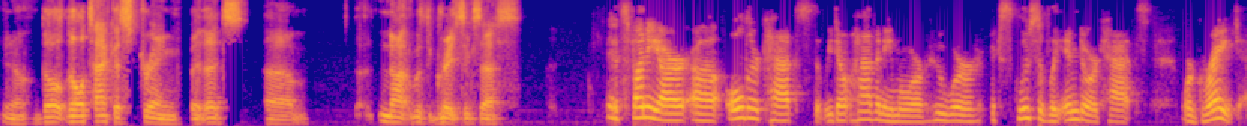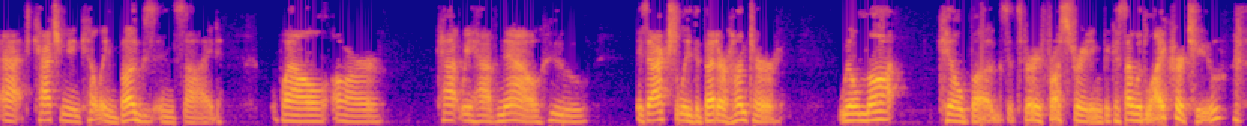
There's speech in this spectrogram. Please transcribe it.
you know, they'll they'll attack a string, but that's um, not with great success. It's funny, our uh, older cats that we don't have anymore, who were exclusively indoor cats, were great at catching and killing bugs inside, while our cat we have now, who is actually the better hunter, will not kill bugs. It's very frustrating because I would like her to.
